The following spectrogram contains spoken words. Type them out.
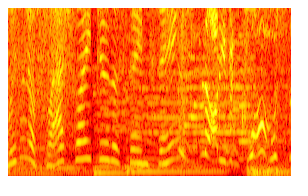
Wouldn't a flashlight do the same thing? Not even close!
